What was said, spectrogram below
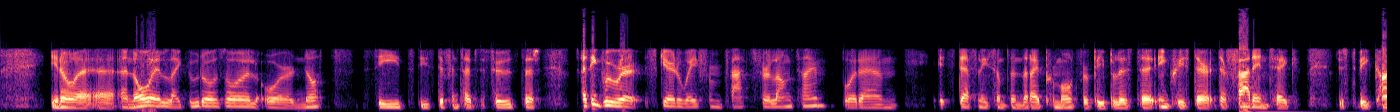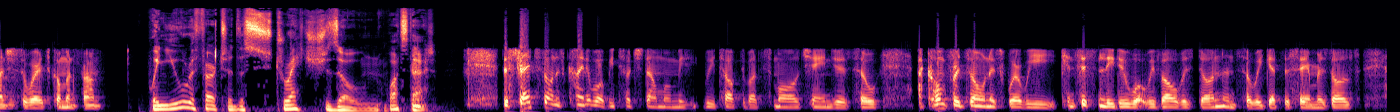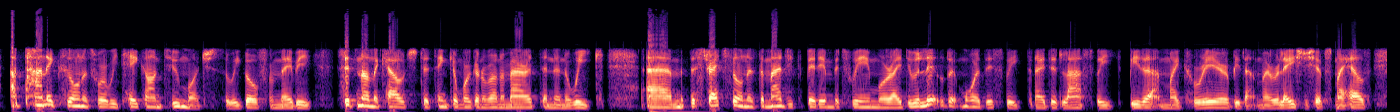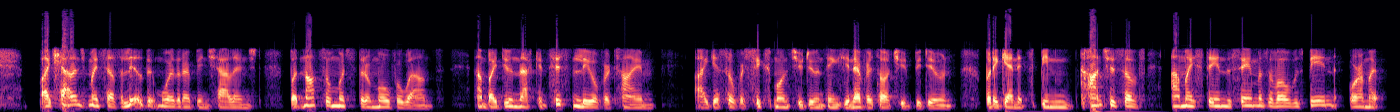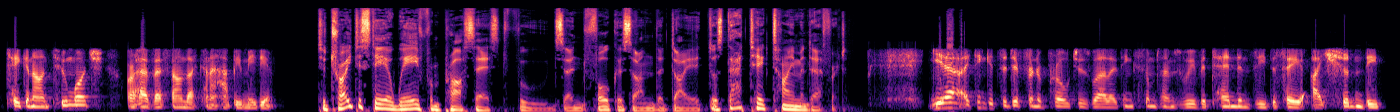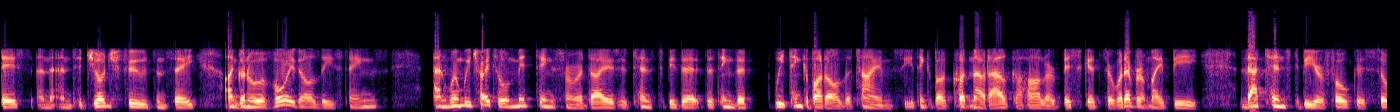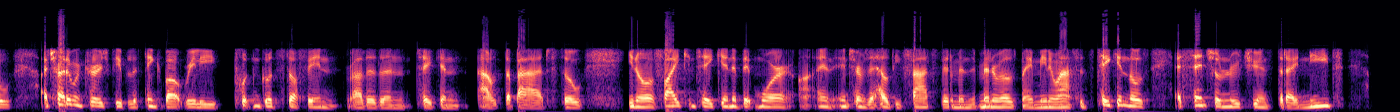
you know, a, a, an oil like Udo's oil or nuts, seeds, these different types of foods that I think we were scared away from fats for a long time, but um, it's definitely something that I promote for people is to increase their, their fat intake, just to be conscious of where it's coming from. When you refer to the stretch zone, what's that? The stretch zone is kind of what we touched on when we, we talked about small changes. So, a comfort zone is where we consistently do what we've always done, and so we get the same results. A panic zone is where we take on too much. So, we go from maybe sitting on the couch to thinking we're going to run a marathon in a week. Um, the stretch zone is the magic bit in between where I do a little bit more this week than I did last week, be that in my career, be that in my relationships, my health. I challenge myself a little bit more than I've been challenged, but not so much that I'm overwhelmed. And by doing that consistently over time, I guess over six months you're doing things you never thought you'd be doing. But again, it's been conscious of am I staying the same as I've always been, or am I taking on too much, or have I found that kind of happy medium? To try to stay away from processed foods and focus on the diet, does that take time and effort? Yeah, I think it's a different approach as well. I think sometimes we have a tendency to say, I shouldn't eat this, and, and to judge foods and say, I'm going to avoid all these things. And when we try to omit things from our diet, it tends to be the, the thing that we think about all the time. So you think about cutting out alcohol or biscuits or whatever it might be. That tends to be your focus. So I try to encourage people to think about really putting good stuff in rather than taking out the bad. So, you know, if I can take in a bit more uh, in, in terms of healthy fats, vitamins, minerals, my amino acids, take in those essential nutrients that I need.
